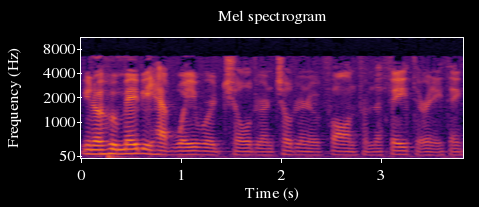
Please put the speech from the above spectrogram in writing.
you know, who maybe have wayward children, children who have fallen from the faith or anything,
